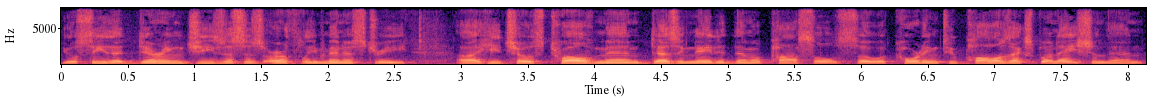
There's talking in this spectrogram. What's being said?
You'll see that during Jesus' earthly ministry, uh, he chose 12 men, designated them apostles. So, according to Paul's explanation, then,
